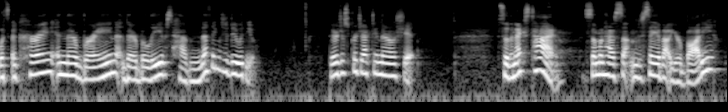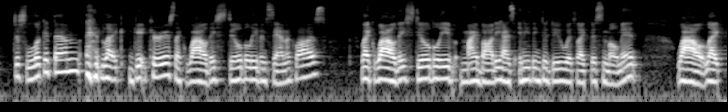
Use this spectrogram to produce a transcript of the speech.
What's occurring in their brain, their beliefs have nothing to do with you. They're just projecting their own shit. So the next time someone has something to say about your body, just look at them and like get curious like wow, they still believe in Santa Claus? Like wow, they still believe my body has anything to do with like this moment? Wow, like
